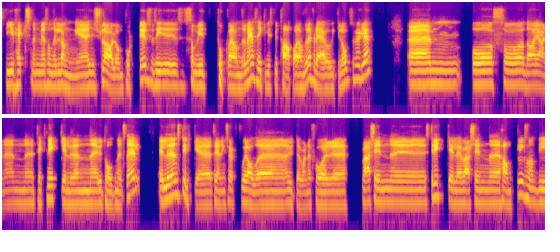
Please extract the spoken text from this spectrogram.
Stiv Heks, men med sånne lange slalåmporter som vi tok hverandre med, så ikke vi skulle ta på hverandre, for det er jo ikke lov, selvfølgelig. Um, og så da gjerne en eh, teknikk eller en eh, utholdenhetsdel. Eller en styrketreningsøkt hvor alle utøverne får eh, hver sin strikk eller hver sin hantel, sånn at de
